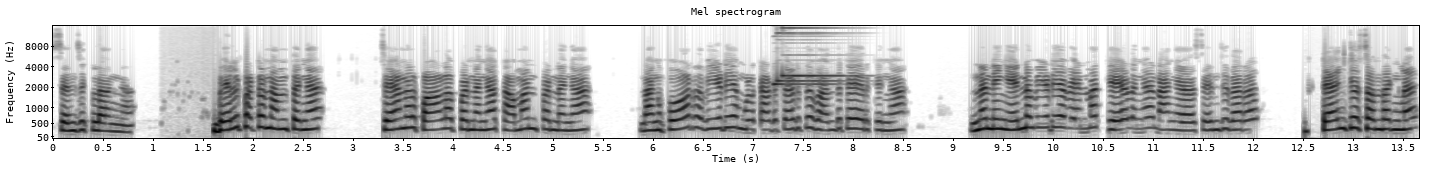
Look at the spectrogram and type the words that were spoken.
செஞ்சுக்கலாங்க. பெல் பட்டன் அமுத்துங்க. சேனல் ஃபாலோ பண்ணுங்க கமெண்ட் பண்ணுங்க. நாங்கள் போடுற வீடியோ உங்களுக்கு அடுத்தடுத்து வந்துட்டே இருக்குங்க. இன்னும் நீங்கள் என்ன வீடியோ வேணுமோ கேளுங்க. நாங்கள் செஞ்சு தரோம் தேங்க்யூ சொந்தங்களேன்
